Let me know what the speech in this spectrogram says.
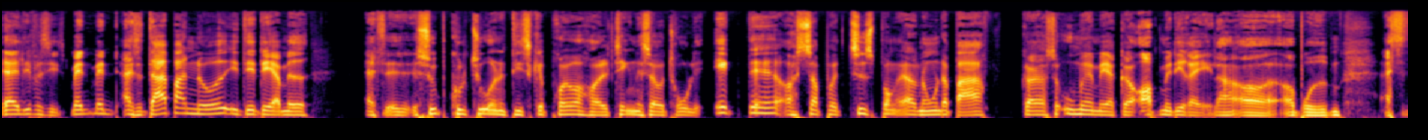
Ja, lige præcis. Men, men altså, der er bare noget i det der med, at øh, subkulturerne, de skal prøve at holde tingene så utroligt ægte, og så på et tidspunkt er der nogen, der bare gør sig umage med at gøre op med de regler og, og bryde dem. Altså,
